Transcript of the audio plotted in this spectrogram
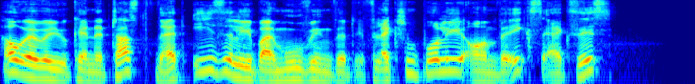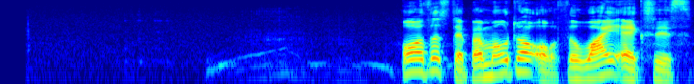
however you can adjust that easily by moving the deflection pulley on the X axis or the stepper motor of the Y axis.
